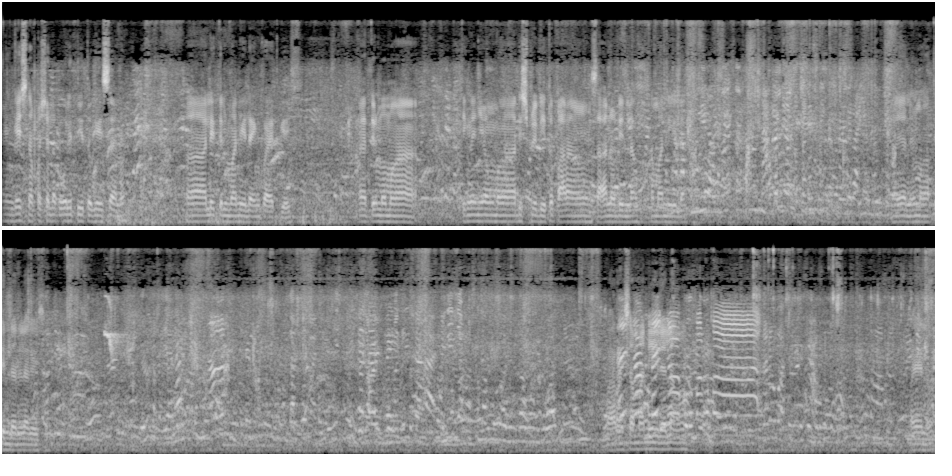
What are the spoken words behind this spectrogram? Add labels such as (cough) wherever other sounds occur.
Ayun guys, napasyal ako ulit dito guys ano, ah, Little Manila Inquiet guys. Kaya tingnan mo mga, tingnan niyo yung mga display dito parang sa ano din lang, sa Manila. Ayan yung mga tinda nila guys. Parang sa Manila lang. Oh. Ayan oh. o.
